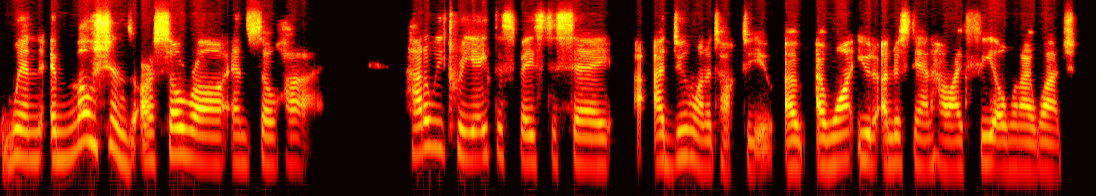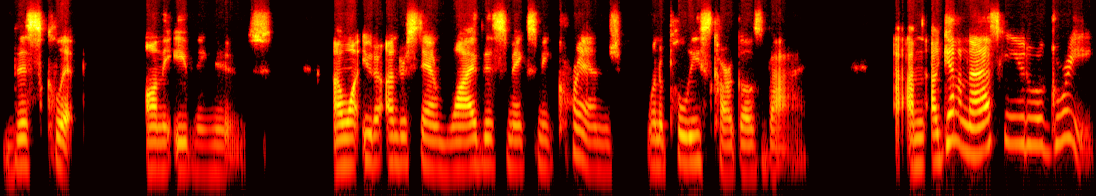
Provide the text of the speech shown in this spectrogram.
when emotions are so raw and so high? How do we create the space to say, I, I do want to talk to you? I, I want you to understand how I feel when I watch this clip on the evening news. I want you to understand why this makes me cringe when a police car goes by. I'm, again, I'm not asking you to agree,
